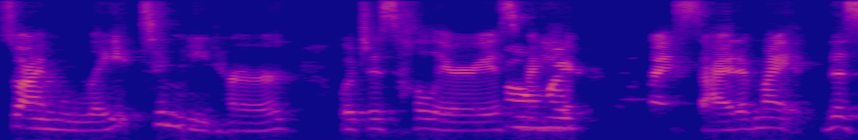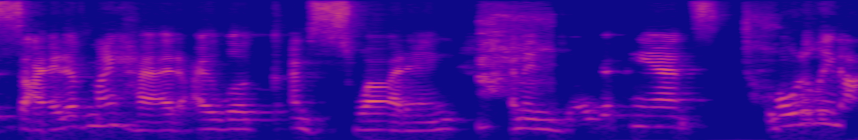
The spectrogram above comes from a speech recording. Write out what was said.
So I'm late to meet her, which is hilarious. Oh my my- hair, my side of my the side of my head. I look, I'm sweating. I'm in yoga pants, totally not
